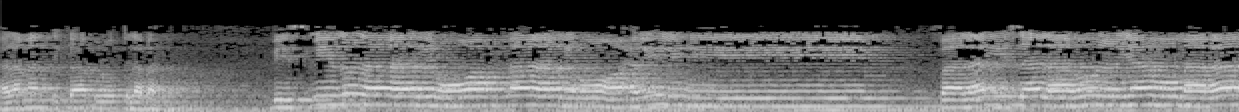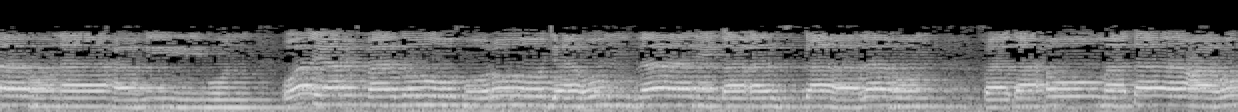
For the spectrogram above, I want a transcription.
halaman 38 بسم الله الرحمن الرحيم فليس له اليوم هاهنا حميم ويحفظوا فروجهم ذلك أزكى لهم فتحوا متاعهم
